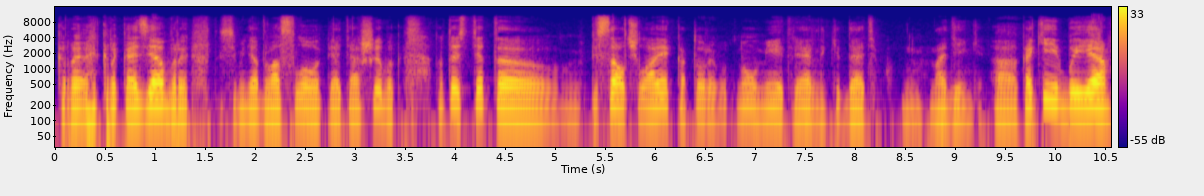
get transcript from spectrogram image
крокозябры. То есть у меня два слова, пять ошибок. Ну, то есть это писал человек, который вот, ну, умеет реально кидать на деньги. А какие бы я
